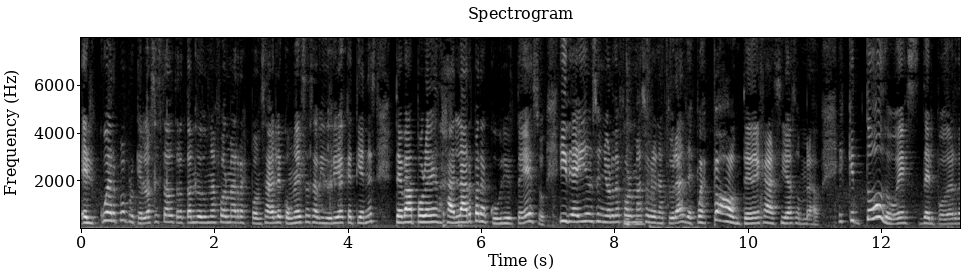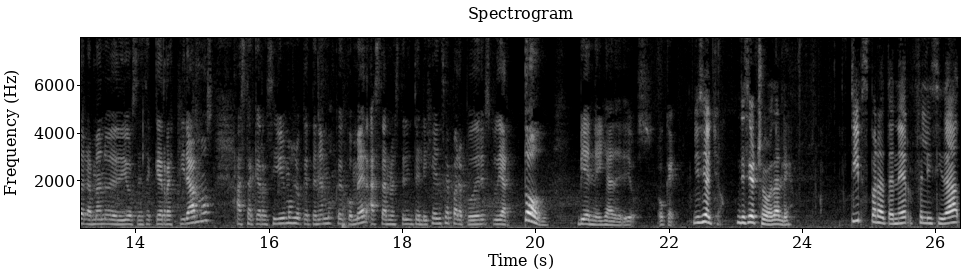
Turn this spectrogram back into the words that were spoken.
El cuerpo, porque lo has estado tratando de una forma responsable con esa sabiduría que tienes, te va a poder jalar para cubrirte eso. Y de ahí el Señor de forma sobrenatural, después, ¡pum!, te deja así asombrado. Es que todo es del poder de la mano de Dios, desde que respiramos hasta que recibimos lo que tenemos que comer, hasta nuestra inteligencia para poder estudiar. Todo viene ya de Dios. Ok. 18. 18, dale. Tips para tener felicidad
